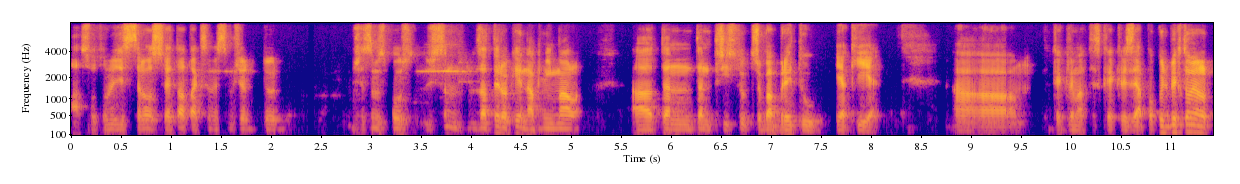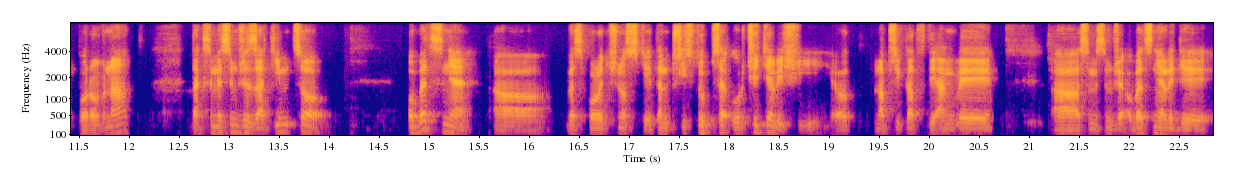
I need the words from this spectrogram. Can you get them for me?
a jsou to lidi z celého světa, tak si myslím, že, do, že, jsem, spoustu, že jsem za ty roky navnímal ten, ten přístup třeba Britů, jaký je ke klimatické krizi. A pokud bych to měl porovnat, tak si myslím, že zatímco obecně ve společnosti ten přístup se určitě liší. Jo? Například v té Anglii si myslím, že obecně lidi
